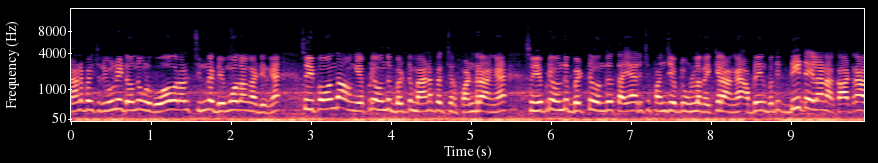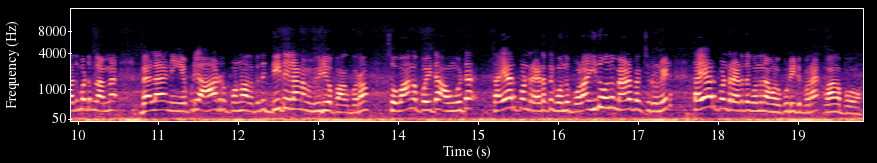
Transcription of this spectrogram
மேனுஃபேக்சர் யூனிட் வந்து உங்களுக்கு ஓவரால் சின்ன டெமோ தான் காட்டியிருக்கேன். ஸோ இப்போ வந்து அவங்க எப்படி வந்து பெட்டு மேனுஃபேக்சர் பண்ணுறாங்க ஸோ எப்படி வந்து பெட்டு வந்து தயாரித்து பஞ்சு எப்படி உள்ளே வைக்கிறாங்க? அப்படிங்கிற பற்றி டீட்டெயிலாக நான் காட்டுறேன். அது மட்டும் இல்லாமல் விலை நீங்கள் எப்படி ஆர்டர் பண்ணணும் அதை பற்றி டீட்டெயிலாக நம்ம வீடியோ பார்க்க போகிறோம் ஸோ வாங்க போயிட்டு அவங்ககிட்ட தயார் பண்ணுற இடத்துக்கு வந்து போகலாம் இது வந்து மேனுஃபேக்சர் யூனிட் தயார் பண்ணுற இடத்துக்கு வந்து நான் உங்களை கூட்டிகிட்டு போகிறேன் வாங்க போவோம்.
